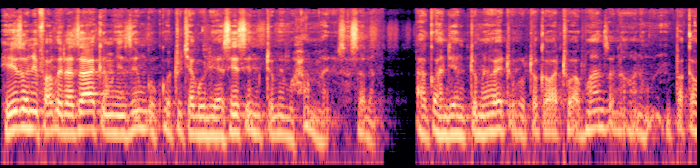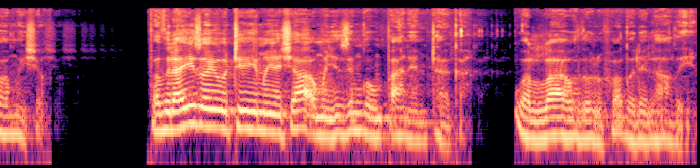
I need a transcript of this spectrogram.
hizo ni fadhila zake Mwenyezi Mungu kutuchagulia sisi mtume Muhammad sallallahu akawa ndiye mtume wetu kutoka watu wa mwanzo na mpaka wa mwisho. Fadhila hizo yutii Mwenyezi Mungu mpane mtaka wallahu dhul fadli azim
